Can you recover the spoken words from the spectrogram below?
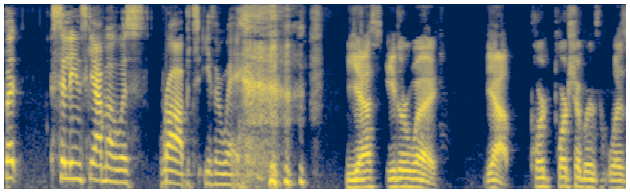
But Celine Sciamma was robbed either way. yes, either way. Yeah. Port- Portrait was was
